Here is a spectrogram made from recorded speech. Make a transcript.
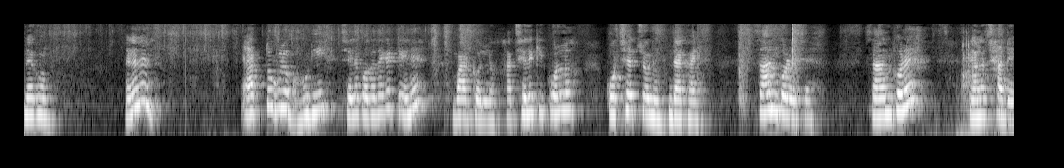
দেখুন দেখেন এতগুলো ঘুড়ি ছেলে কোথা থেকে টেনে বার করল? আর ছেলে কি করল? করছে, চলুন দেখাই। স্নান করেছে। স্নান করে গেল ছাদে।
